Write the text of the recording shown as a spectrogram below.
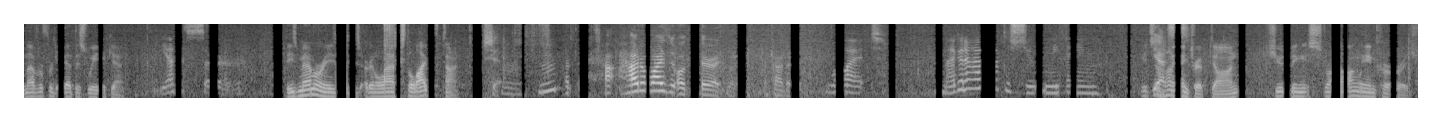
never forget this weekend. Yes, sir. These memories are gonna last a lifetime. Shit. Hmm? How, how do I do? Oh, there. I found it. What? Am I gonna have to shoot anything? It's Yes. a hunting trip, Dawn. Shooting is strongly encouraged.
